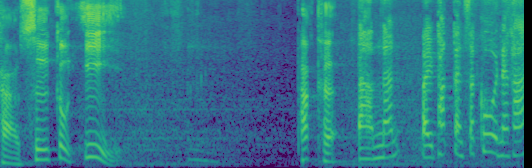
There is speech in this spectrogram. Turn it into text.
ข่าวซื้อเก้าอี้ พักเถอะ ตามนั้นไปพักกันสักครู่นะคะ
